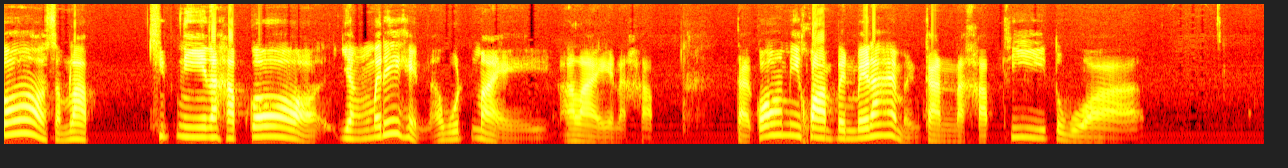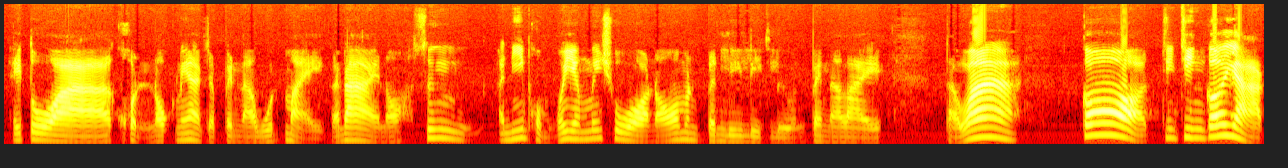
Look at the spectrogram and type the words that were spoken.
ก็สำหรับคลิปนี้นะครับก็ยังไม่ได้เห็นอาวุธใหม่อะไรนะครับ แต่ก็มีความเป็นไปได้เหมือนกันนะครับ ที่ตัว ไอตัวขนนกเนี่ยอาจจะเป็นอาวุธใหม่ก็ได้เนาะซึ่งอันนี้ผมก็ยังไม่ชัวร์เนาะว่ามันเป็นลีลิกหรือมันเป็นอะไร แต่ว่าก็จริง ๆก็อยาก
